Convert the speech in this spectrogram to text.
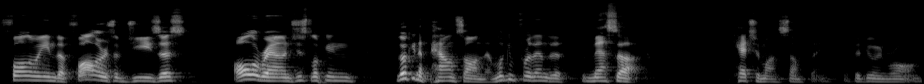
following the followers of Jesus all around, just looking looking to pounce on them, looking for them to mess up, catch them on something that they're doing wrong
